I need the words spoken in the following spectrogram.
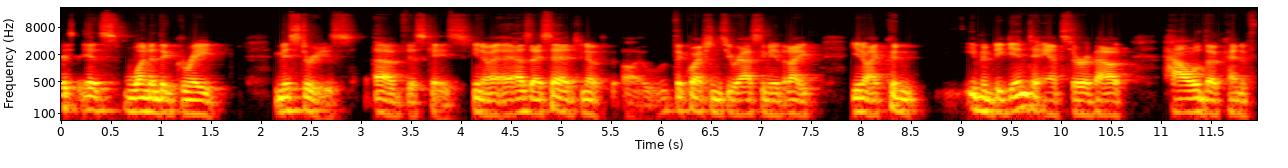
It's it's one of the great mysteries of this case. You know, as I said, you know, uh, the questions you were asking me that I, you know, I couldn't even begin to answer about how the kind of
